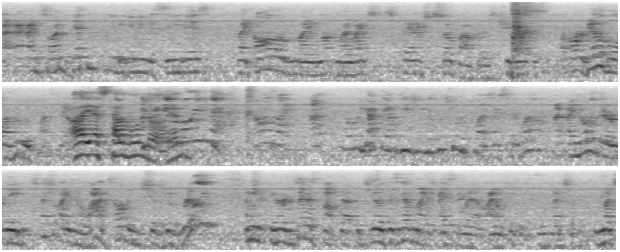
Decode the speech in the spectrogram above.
I, so I'm definitely beginning to see this. Like all of my my wife's Spanish soap operas, she's are, are available on Hulu Plus. Ah, yes, Telemundo. I couldn't yeah. believe that. I was like, I, when we got the application, she goes, "What's Hulu Plus?" I said, "Well, I, I know that they're they specialize in a lot of television shows." She goes, "Really?" I mean, her antennas popped up, and she goes, "Does it have my?" I said, "Well, I don't think it has much much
